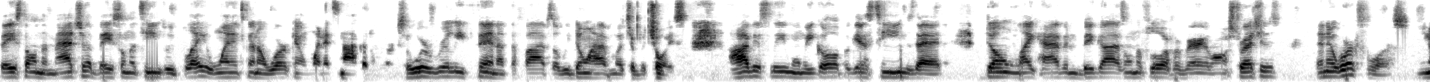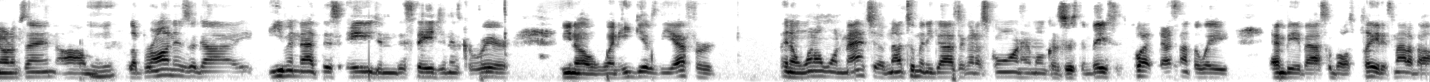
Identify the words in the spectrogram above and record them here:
based on the matchup, based on the teams we play, when it's going to work and when it's not going to work. So we're really thin at the five, so we don't have much of a choice. Obviously, when we go up against teams that don't like having big guys on the floor for very long stretches, then it works for us. You know what I'm saying? Um, Mhm. LeBron is a guy, even at this age and this stage in his career, you know, when he gives the effort in a one-on-one matchup, not too many guys are going to score on him on a consistent basis. But that's not the way NBA basketball is played. It's not about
